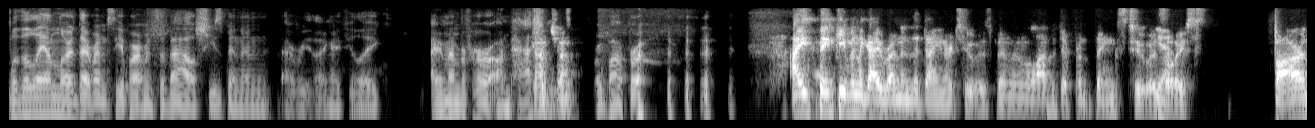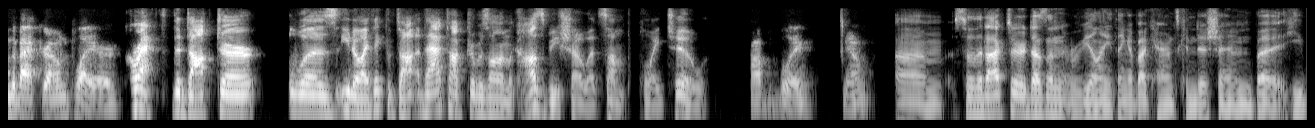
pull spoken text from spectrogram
Well, the landlord that rents the apartments of Al, she's been in everything. I feel like I remember her on Passion Gotcha. opera. I think even the guy running the diner too has been in a lot of different things too. Is Yeah. always far in the background player. Correct. The doctor was, you know, I think the doc- that doctor was on the Cosby Show at some point too. Probably. Yeah. Um, so the doctor doesn't reveal anything about Karen's condition, but he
